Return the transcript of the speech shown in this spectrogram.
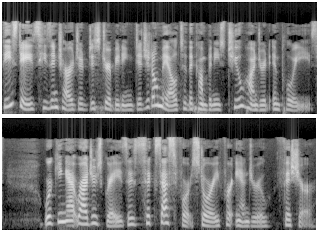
These days, he's in charge of distributing digital mail to the company's 200 employees. Working at Rogers Gray is a success for, story for Andrew Fisher.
